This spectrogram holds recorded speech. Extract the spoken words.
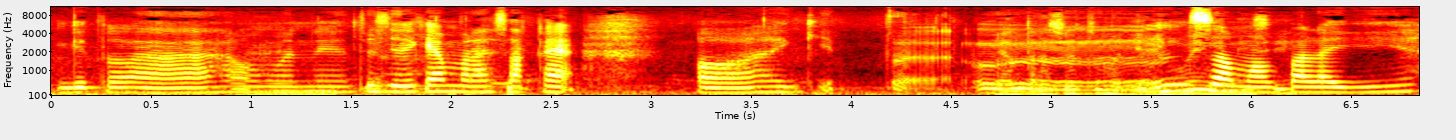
gitulah omongannya terus jadi kayak merasa kayak oh gitu. Yang Aing mah Hmm, sama sih. apa lagi ya?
